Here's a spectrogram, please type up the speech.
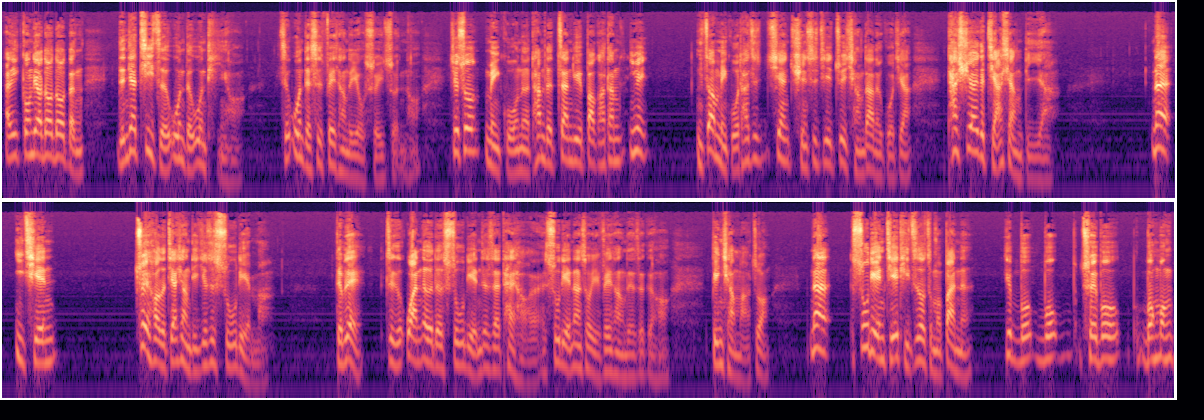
啊，你公调豆豆等人家记者问的问题哈，这问的是非常的有水准哈。就说美国呢，他们的战略报告，他们因为你知道，美国它是现在全世界最强大的国家，它需要一个假想敌呀、那以前最好的假想敌就是苏联嘛，对不对？这个万恶的苏联，这实在太好了。苏联那时候也非常的这个哈兵强马壮。那苏联解体之后怎么办呢？就不不吹波蒙蒙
